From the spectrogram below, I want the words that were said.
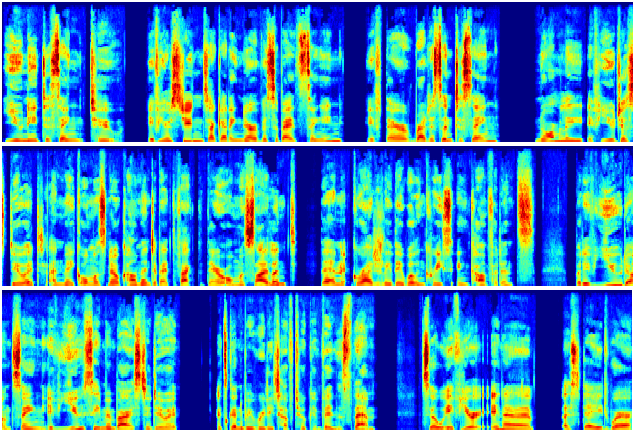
You need to sing too. If your students are getting nervous about singing, if they're reticent to sing, normally if you just do it and make almost no comment about the fact that they're almost silent, then gradually they will increase in confidence. But if you don't sing, if you seem embarrassed to do it, it's going to be really tough to convince them. So if you're in a, a stage where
